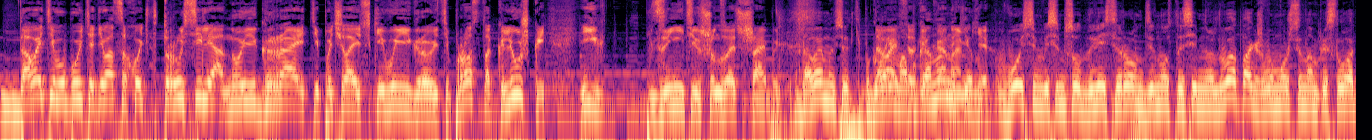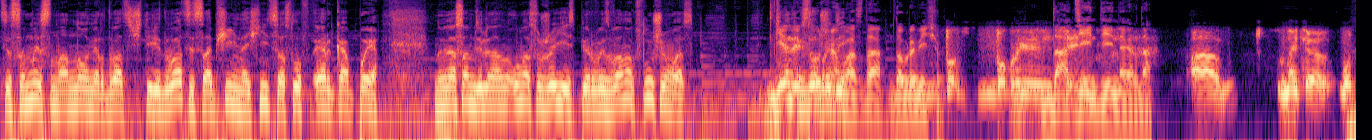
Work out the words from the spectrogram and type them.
давайте вы будете одеваться хоть в труселя, но играйте по-человечески, выигрывайте просто клюшкой и извините, что называется, шайбой. Давай мы все-таки поговорим Давай об всё-таки экономике. экономике. 8 800 200 ровно 9702. Также вы можете нам присылать смс на номер 2420. Сообщение начните со слов РКП. Ну и на самом деле у нас уже есть первый звонок. Слушаем вас. Генрих, добрый слушаем день. вас, да. Добрый вечер. Добрый Да, день. день, день, наверное, А, знаете, вот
